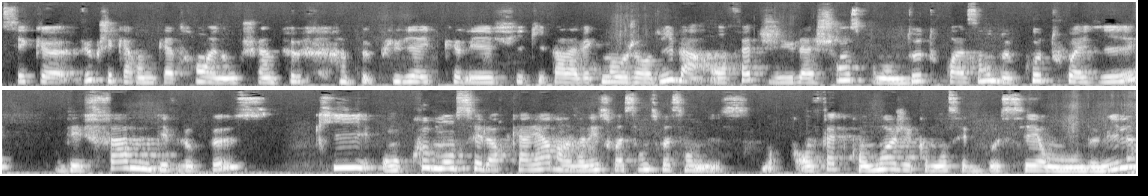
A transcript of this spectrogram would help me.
c'est que vu que j'ai 44 ans et donc je suis un peu, un peu plus vieille que les filles qui parlent avec moi aujourd'hui, bah, en fait, j'ai eu la chance pendant 2-3 ans de côtoyer des femmes développeuses qui ont commencé leur carrière dans les années 60-70. Donc en fait, quand moi j'ai commencé de bosser en 2000,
